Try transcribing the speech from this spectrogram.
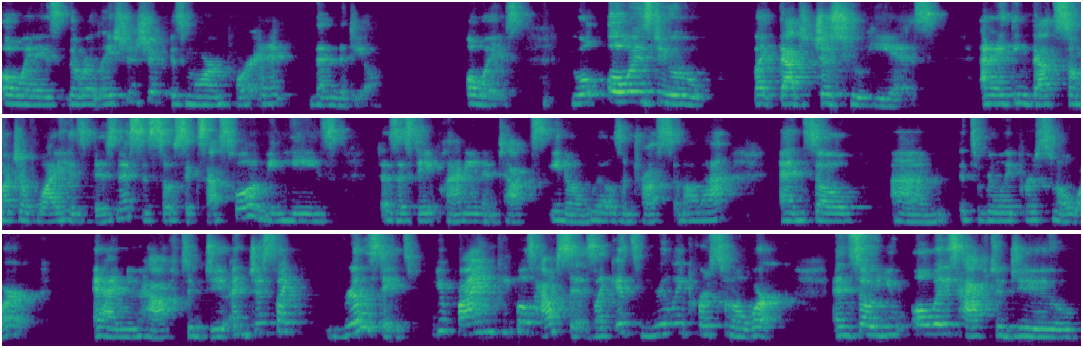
always, the relationship is more important than the deal always. He will always do like that's just who he is. And I think that's so much of why his business is so successful. I mean, he's does estate planning and tax, you know, wills and trusts and all that. And so um, it's really personal work. And you have to do, and just like real estate, you're buying people's houses, like it's really personal work. And so you always have to do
